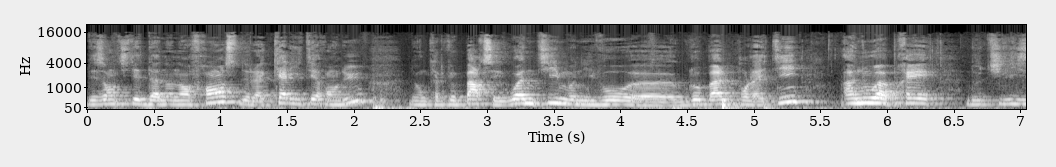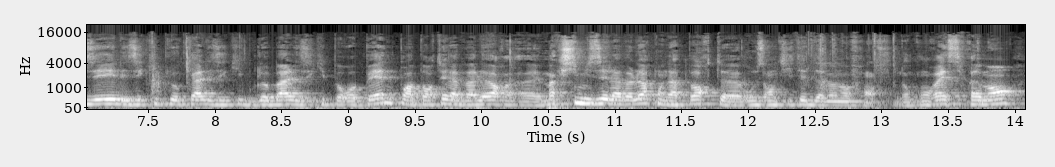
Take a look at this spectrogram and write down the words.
des entités de Danone en France, de la qualité rendue. Donc quelque part, c'est one team au niveau euh, global pour l'IT. À nous après d'utiliser les équipes locales, les équipes globales, les équipes européennes pour apporter la valeur, euh, maximiser la valeur qu'on apporte euh, aux entités de Danone en France. Donc on reste vraiment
